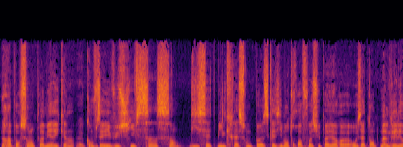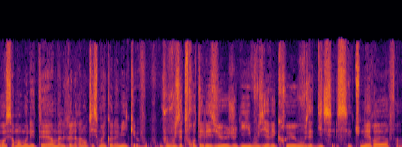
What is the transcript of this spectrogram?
Le rapport sur l'emploi américain, euh, quand vous avez vu ce chiffre, 517 000 créations de postes, quasiment trois fois supérieures euh, aux attentes, malgré les resserrements monétaires, malgré le ralentissement économique. Vous vous, êtes frotté les yeux, je dis, vous y avez cru, vous vous êtes dit c'est une erreur. Enfin,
